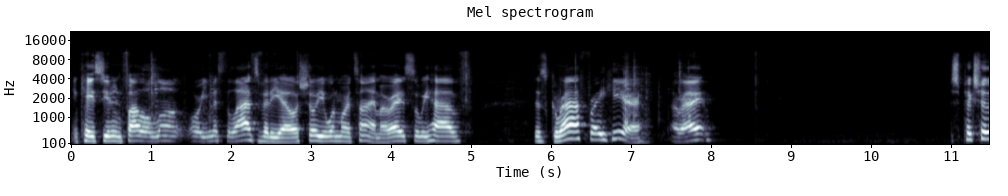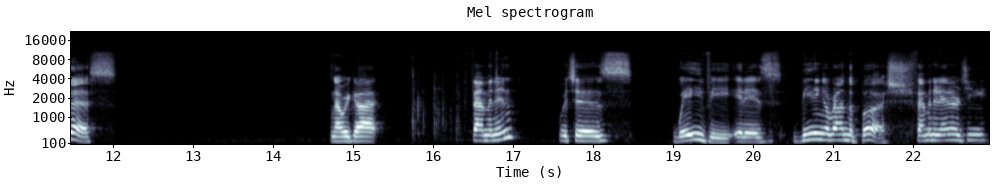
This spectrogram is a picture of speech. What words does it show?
In case you didn't follow along or you missed the last video, I'll show you one more time, all right? So we have this graph right here, all right? Just picture this. Now we got feminine, which is wavy, it is beating around the bush. Feminine energy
